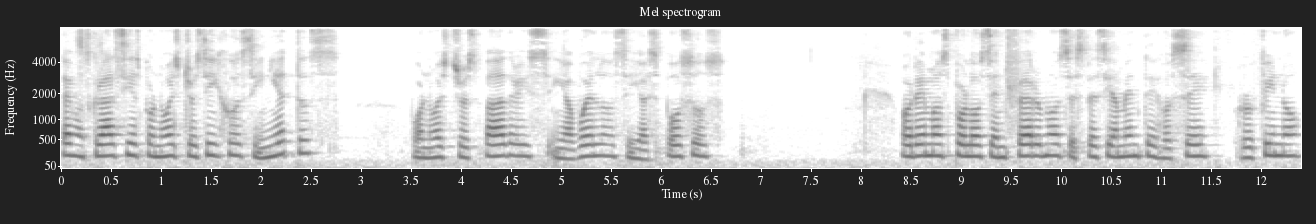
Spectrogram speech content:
Damos gracias por nuestros hijos y nietos, por nuestros padres y abuelos y esposos. Oremos por los enfermos, especialmente José, Rufino,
